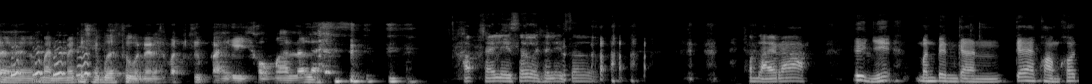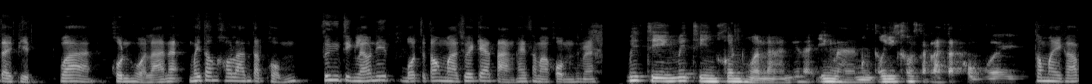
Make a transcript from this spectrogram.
เออ มันไม่ได้ใช้เบอร์ศูนย์นะนะ มันคือไปของมันแล้วแหละ ครับใช้เลเซอร์ใช้เลเซอร์ทำลายราก คืออย่างนี้ มันเป็นการแก้ความเข้าใจผิดว่าคนหัวร้านอะไม่ต้องเข้าร้านตัดผม ซึ่งจริงๆแล้วนี่บดจะต้องมาช่วยแก้ต่างให้สมาคมใช่ไหมไม่จริงไม่จริงคนหัวร้านนี่แหละยิ่งร้านมึงต้องยิ่งเข้าร้านตัดผมเว้ยทำไมครับ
